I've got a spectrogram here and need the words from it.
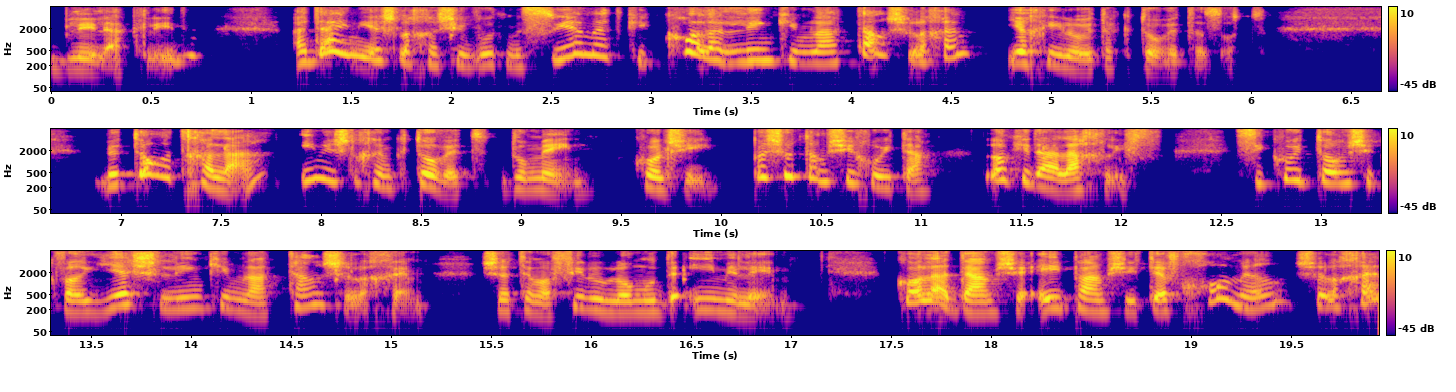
בלי להקליד, עדיין יש לה חשיבות מסוימת כי כל הלינקים לאתר שלכם יכילו את הכתובת הזאת. בתור התחלה, אם יש לכם כתובת, דומיין, כלשהי, פשוט תמשיכו איתה, לא כדאי להחליף. סיכוי טוב שכבר יש לינקים לאתר שלכם, שאתם אפילו לא מודעים אליהם. כל אדם שאי פעם שיתף חומר שלכם,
